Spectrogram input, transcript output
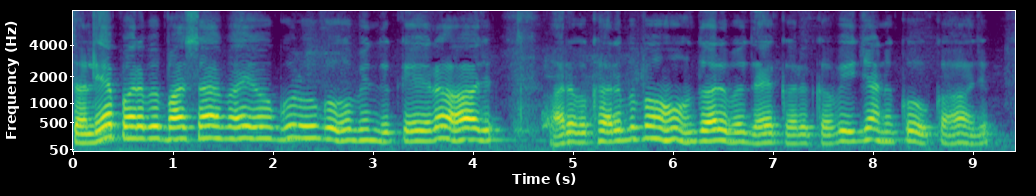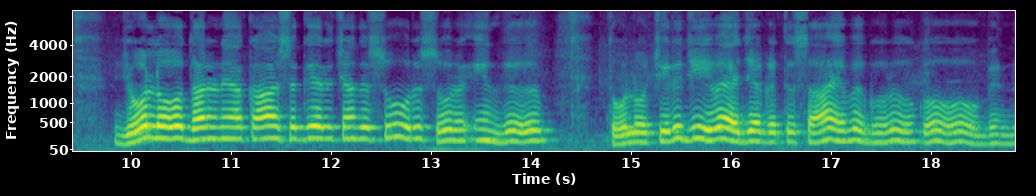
ਸਲਿਆ ਪਰਬ ਬਾਸਾ ਭਇਓ ਗੁਰੂ ਗੋਬਿੰਦ ਕੇ ਰਾਜ। ਹਰਬ ਖਰਬ ਬਹੁ ਦਰਬ ਦੇ ਕਰ ਕਵੀ ਜਨ ਕੋ ਕਾਜ। ਜੋ ਲੋ ਧਰਨ ਆਕਾਸ਼ ਗਿਰ ਚੰਦ ਸੂਰ ਸੁਰ ਇੰਦ। ਤੋਲੋ ਚਿਰ ਜੀਵੈ ਜਗਤ ਸਾਹਿਬ ਗੁਰੂ ਗੋਬਿੰਦ।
